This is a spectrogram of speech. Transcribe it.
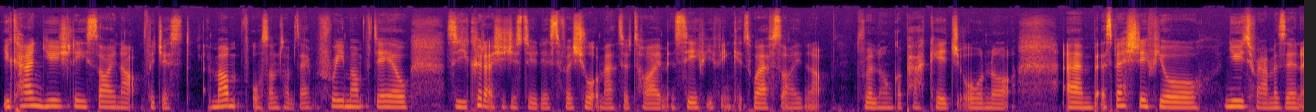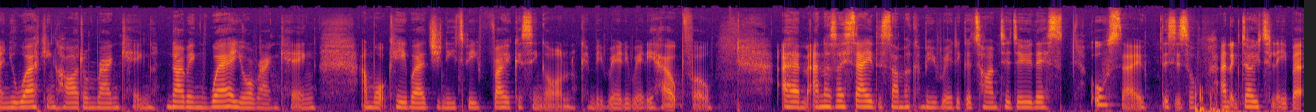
You can usually sign up for just a month, or sometimes they have a three month deal. So you could actually just do this for a short amount of time and see if you think it's worth signing up for a longer package or not. Um, but especially if you're new to Amazon and you're working hard on ranking, knowing where you're ranking and what keywords you need to be focusing on can be really, really helpful. Um, and as I say, the summer can be a really good time to do this. Also, this is anecdotally, but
